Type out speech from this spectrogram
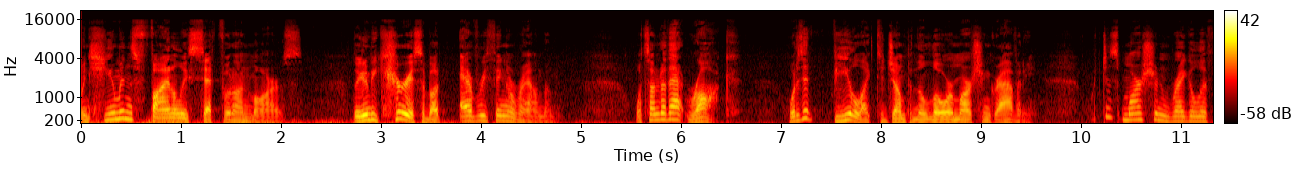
When humans finally set foot on Mars, they're going to be curious about everything around them. What's under that rock? What does it feel like to jump in the lower Martian gravity? What does Martian regolith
